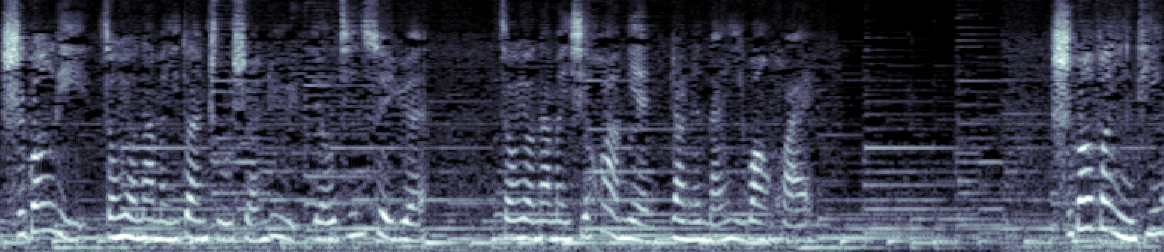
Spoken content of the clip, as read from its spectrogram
时光里总有那么一段主旋律流金岁月总有那么一些画面让人难以忘怀。时光放映厅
